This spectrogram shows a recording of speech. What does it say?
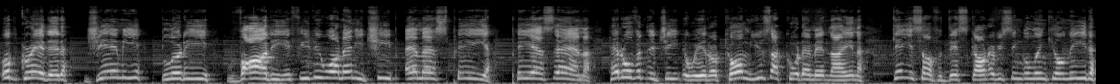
upgraded Jamie Bloody Vardy. If you do want any cheap MSP PSN, head over to g2a.com, use that code M89, get yourself a discount. Every single link you'll need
